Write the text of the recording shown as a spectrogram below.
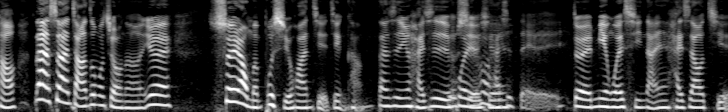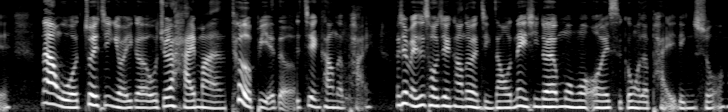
好，那虽然讲了这么久呢，因为虽然我们不喜欢解健康，但是因为还是会有些还是得。对勉为其难，还是要解。那我最近有一个我觉得还蛮特别的健康的牌，而且每次抽健康都很紧张，我内心都在默默 OS 跟我的牌灵说：“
